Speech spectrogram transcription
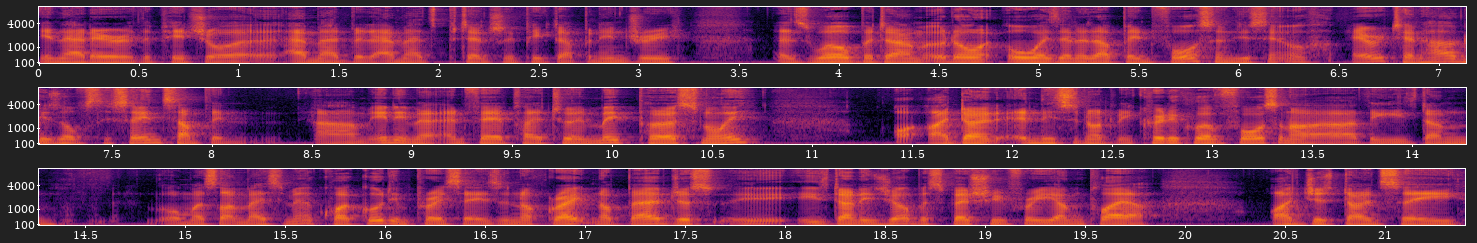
in that area of the pitch, or Amad, but Amad's potentially picked up an injury as well. But um, it always ended up being and you think, oh, Erik Ten Hag has obviously seen something um, in him, and fair play to him. Me personally, I don't, and this is not to be critical of Forson. I, I think he's done almost like Mason Mount, quite good in preseason. Not great, not bad. Just he's done his job, especially for a young player. I just don't see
